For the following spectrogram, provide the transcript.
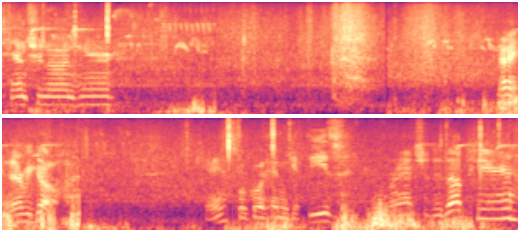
tension on here. All right, there we go. Okay, so we'll go ahead and get these ratcheted up here.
